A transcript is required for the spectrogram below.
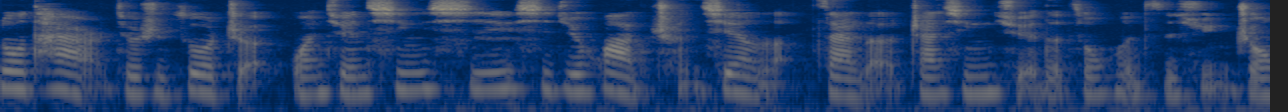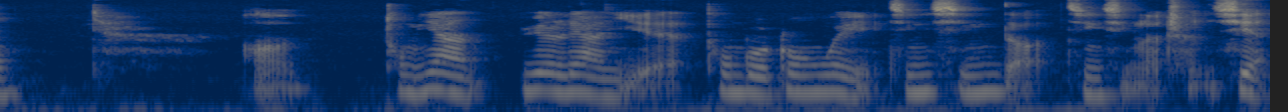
诺泰尔就是作者，完全清晰、戏剧化的呈现了在了占星学的综合咨询中。呃，同样，月亮也通过宫位精心的进行了呈现。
